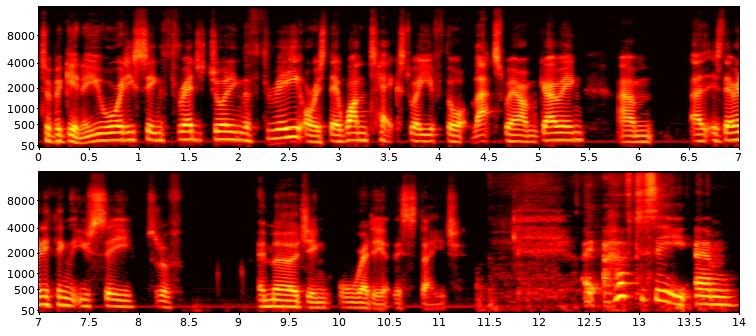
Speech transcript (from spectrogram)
to begin? Are you already seeing threads joining the three, or is there one text where you've thought that's where I'm going? Um, uh, is there anything that you see sort of emerging already at this stage? I, have to say, um,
